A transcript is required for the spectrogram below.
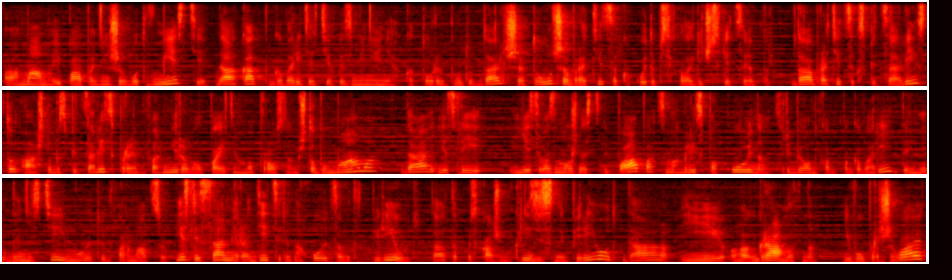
а, мама и папа не живут вместе, да, как поговорить о тех изменениях, которые будут дальше, то лучше обратиться в какой-то психологический центр, да, обратиться к специалисту, а чтобы специалист проинформировал по этим вопросам, чтобы мама, да, если есть возможность и папа смогли спокойно с ребенком поговорить, донести ему эту информацию. Если сами родители находятся в этот период, да, такой, скажем, кризисный период, да, и э, грамотно его проживают,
